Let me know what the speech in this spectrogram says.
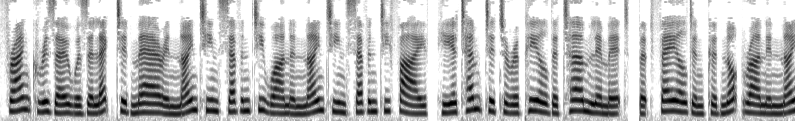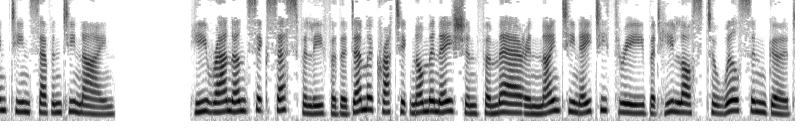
Frank Rizzo was elected mayor in 1971 and 1975. He attempted to repeal the term limit, but failed and could not run in 1979. He ran unsuccessfully for the Democratic nomination for mayor in 1983 but he lost to Wilson Goode.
